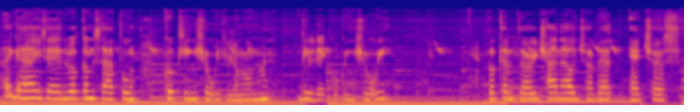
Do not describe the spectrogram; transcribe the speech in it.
Hi guys and welcome sa atong cooking show. Uy, lang naman. Dili cooking show eh. Welcome to our channel, Jabet Etchos.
